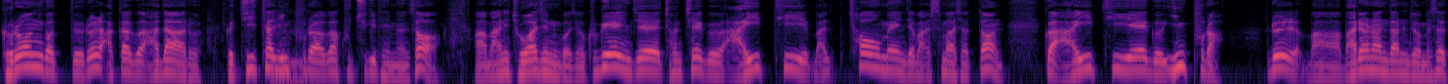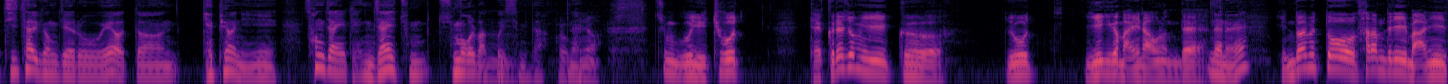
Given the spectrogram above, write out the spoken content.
그런 것들을 아까 그 아다르 그 디지털 음. 인프라가 음. 구축이 되면서 아 많이 좋아지는 거죠. 그게 이제 전체 그 IT 말 처음에 이제 말씀하셨던 그 IT의 그 인프라 를 마련한다는 점에서 디지털 경제로의 어떤 개편이 성장이 굉장히 주목을 받고 음, 있습니다. 그렇군요. 네. 지금 그 유튜브 댓글에 좀 이 그요이 얘기가 많이 나오는데 네네. 인도하면 또 사람들이 많이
